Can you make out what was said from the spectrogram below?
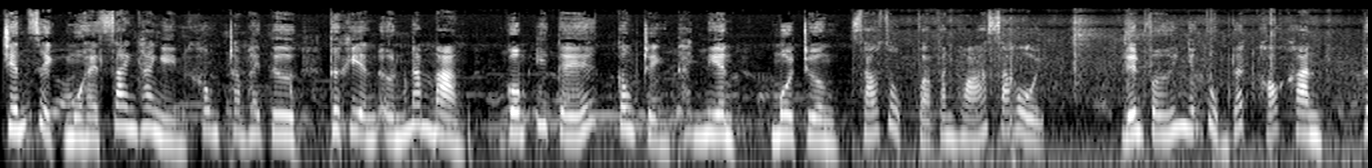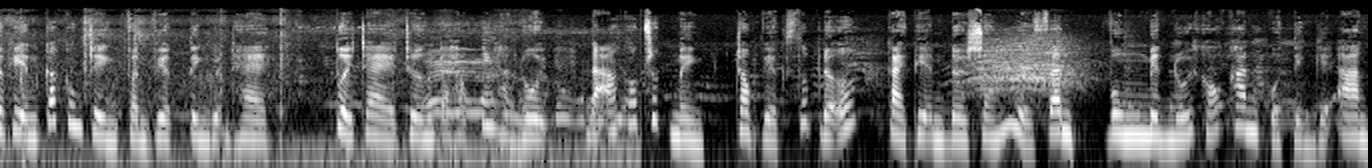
Chiến dịch mùa hè xanh 2024 thực hiện ở 5 mảng gồm y tế, công trình thanh niên, môi trường, giáo dục và văn hóa xã hội. Đến với những vùng đất khó khăn, thực hiện các công trình phần việc tình nguyện hè tuổi trẻ trường Đại học Y Hà Nội đã góp sức mình trong việc giúp đỡ, cải thiện đời sống người dân vùng miền núi khó khăn của tỉnh Nghệ An.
